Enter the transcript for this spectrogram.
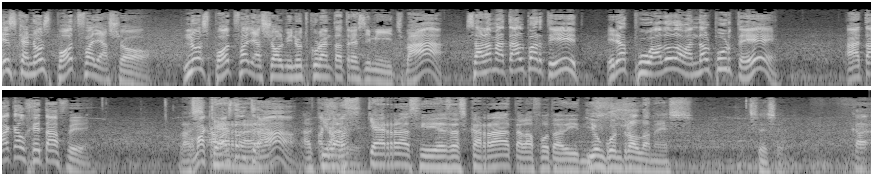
És que no es pot fallar això. No es pot fallar això al minut 43 i mig. Va, s'ha de matar el partit. Era Puado davant del porter. Ataca el Getafe Home, acabes d'entrar. eh? Aquí Acabes- l'esquerra, si és esquerrat, te la fot a dins. I un control de més. Sí, sí. Ca,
